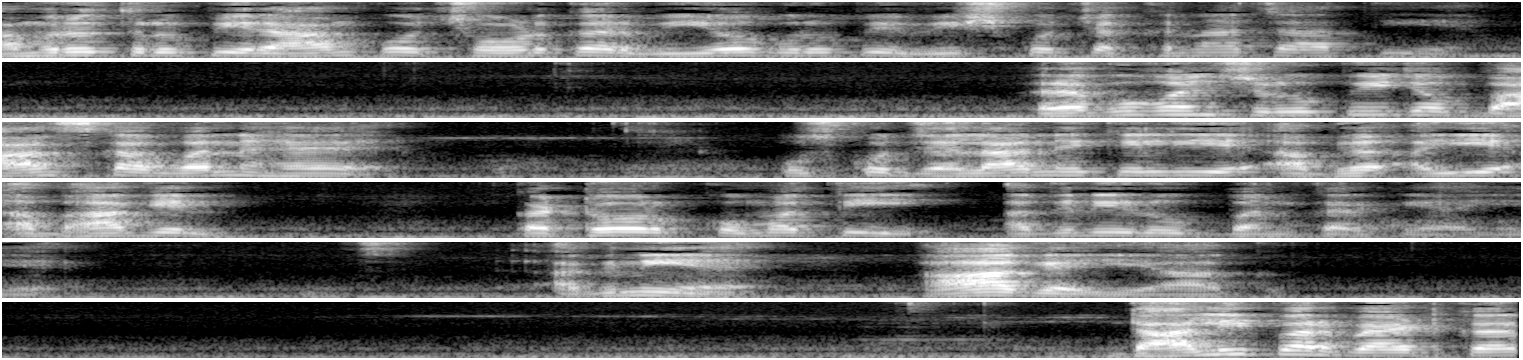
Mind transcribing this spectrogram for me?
अमृत रूपी राम को छोड़कर वियोग रूपी विष को चखना चाहती है। रघुवंश रूपी जो बाँस का वन है, उसको जलाने के लिए अभ, ये अभागिन, कठोर कुमति अग्नि रूप बन करके आई है। अग्नि है आग है ये आग। डाली पर बैठकर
